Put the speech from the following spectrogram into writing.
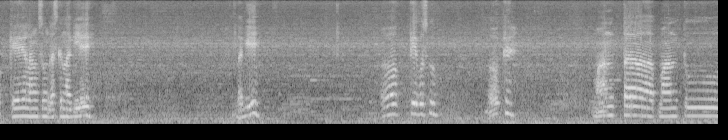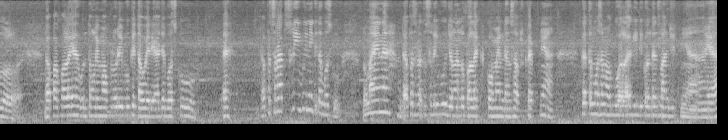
Oke langsung gaskan lagi. Lagi oke bosku. Oke. Mantap mantul. Nggak apa-apa lah ya untung 50.000 kita WD aja bosku. Eh dapat 100.000 ini kita bosku. Lumayan ya dapat 100.000 jangan lupa like komen dan subscribe nya ketemu sama gue lagi di konten selanjutnya ya.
